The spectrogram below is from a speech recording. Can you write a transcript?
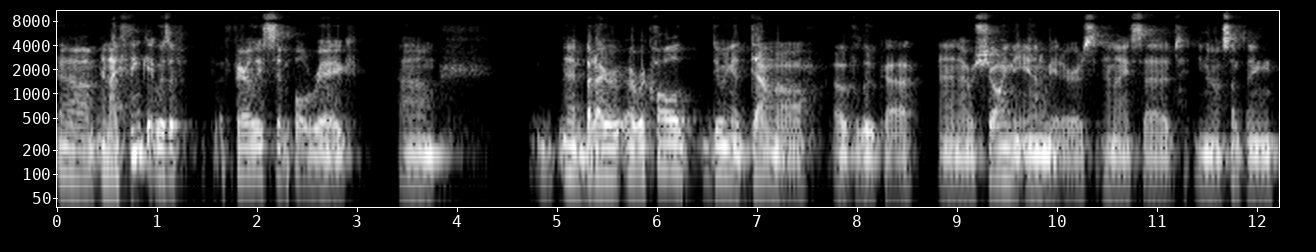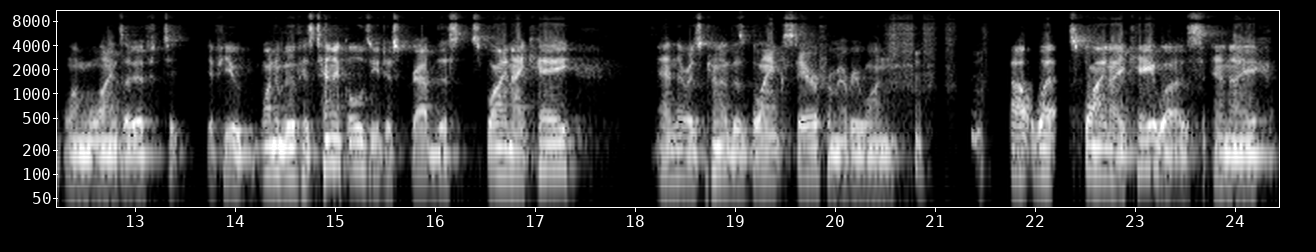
um, and I think it was a, a fairly simple rig. Um, but I, I recall doing a demo of Luca, and I was showing the animators, and I said, you know, something along the lines of if to, if you want to move his tentacles, you just grab this spline IK, and there was kind of this blank stare from everyone about what spline IK was, and I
